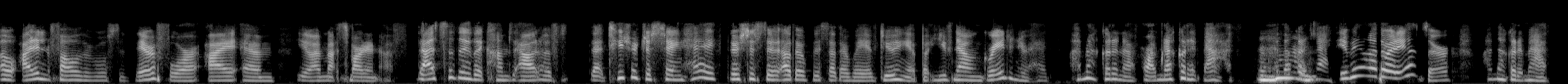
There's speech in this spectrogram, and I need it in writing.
oh, I didn't follow the rules, so therefore I am, you know, I'm not smart enough. That's the thing that comes out of that teacher just saying, hey, there's just a other this other way of doing it, but you've now ingrained in your head, I'm not good enough, or I'm not good at math. Mm-hmm. I'm not good at mm-hmm. math. Even I have the right answer, I'm not good at math.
